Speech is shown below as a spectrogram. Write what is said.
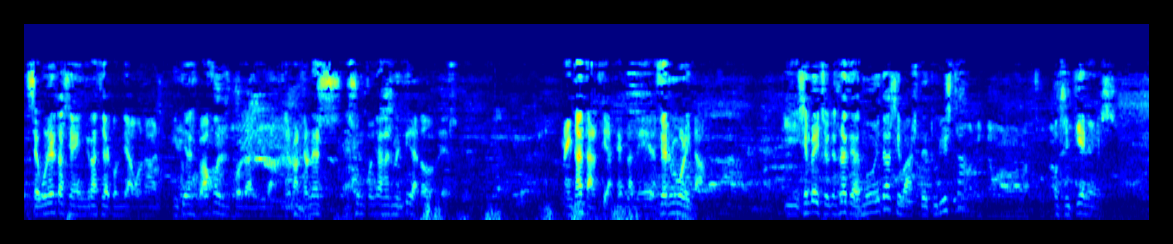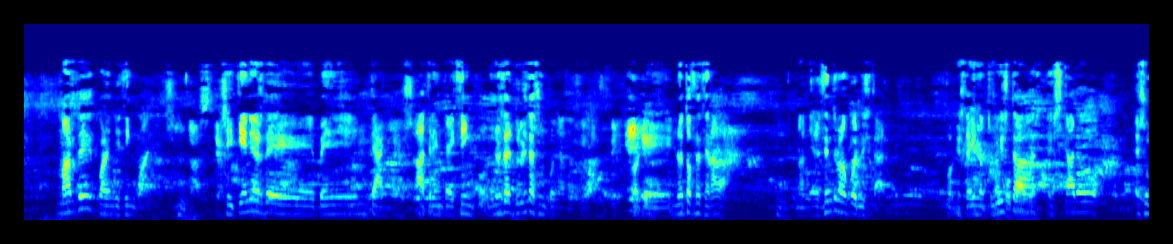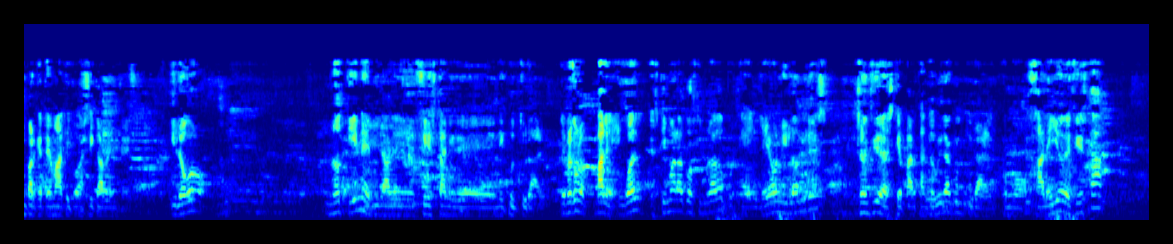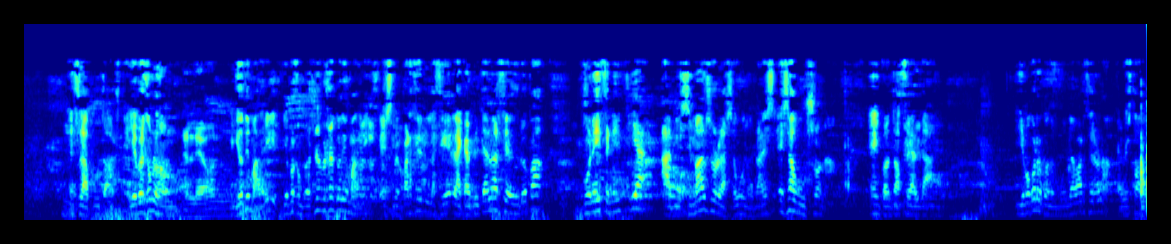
según estás en Gracia con diagonal y tienes abajo es Porta de Vida. El Barcelona es, es un coñazo, es mentira todo. Es, me encanta la ciudad, en plan de- la ciudad es muy bonita. Y siempre he dicho que es una ciudad muy bonita si vas de turista o si tienes más de 45 años. Si tienes de 20 años a 35 y no es de turista es un coñazo ciudad. Porque no te ofrece nada. En el centro no lo puedes visitar. Porque está lleno de turistas, es caro, es un parque temático básicamente. Y luego no tiene vida de fiesta ni de ni cultural. Yo, por ejemplo, vale, igual estoy mal acostumbrado porque León y Londres son ciudades que para tanto vida cultural como jaleo de fiesta es la puta hostia. Yo, por ejemplo, En León. yo de Madrid, yo por ejemplo, es una persona que odio Madrid. Es, me parece la, ciudad- la capital más fea de Europa con una diferencia abismal sobre la segunda. Es, es abusona en cuanto a fealdad. Y yo me acuerdo cuando me mudé a Barcelona, que había estado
